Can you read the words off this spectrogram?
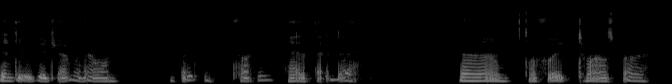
Didn't do a good job with that one, but fucking had a bad day. Um, hopefully tomorrow's better.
